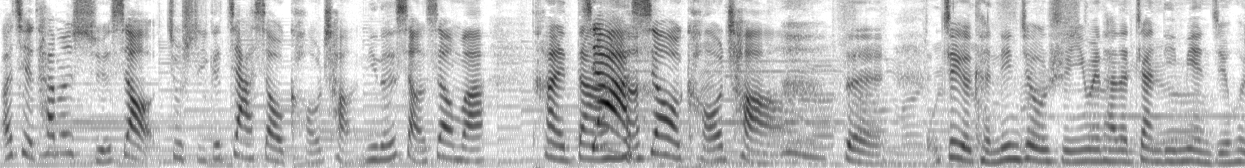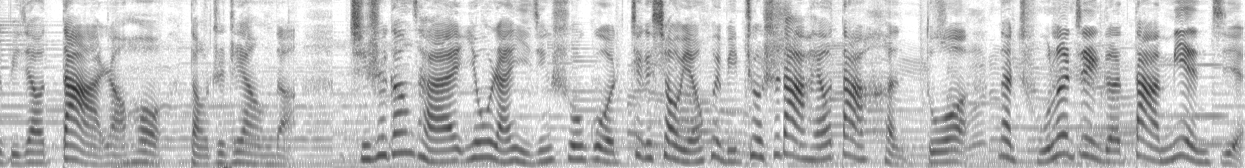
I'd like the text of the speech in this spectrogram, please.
而且他们学校就是一个驾校考场，你能想象吗？太大驾校考场，对，这个肯定就是因为它的占地面积会比较大，然后导致这样的。其实刚才悠然已经说过，这个校园会比浙师大还要大很多。那除了这个大面积，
